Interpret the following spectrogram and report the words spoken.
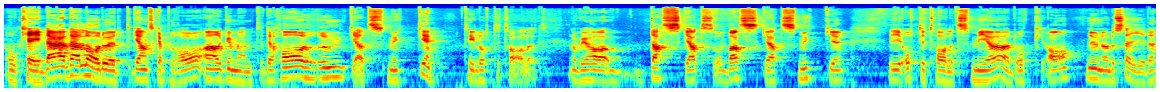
Okej, där, där la du ett ganska bra argument. Det har runkats mycket till 80-talet. Och vi har daskats och vaskats mycket i 80-talets mjöd. Och ja, nu när du säger det.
